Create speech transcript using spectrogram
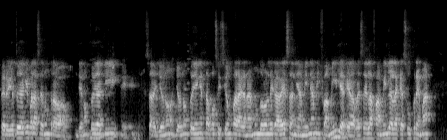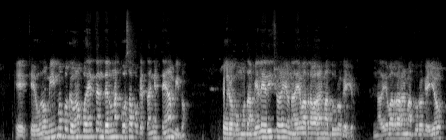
Pero yo estoy aquí para hacer un trabajo. Yo no estoy aquí, eh, o sea, yo no, yo no estoy en esta posición para ganarme un dolor de cabeza ni a mí ni a mi familia, que a veces la familia es la que sufre más que, que uno mismo, porque uno puede entender unas cosas porque está en este ámbito. Pero como también le he dicho a ellos, nadie va a trabajar más duro que yo. Nadie va a trabajar más duro que yo.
